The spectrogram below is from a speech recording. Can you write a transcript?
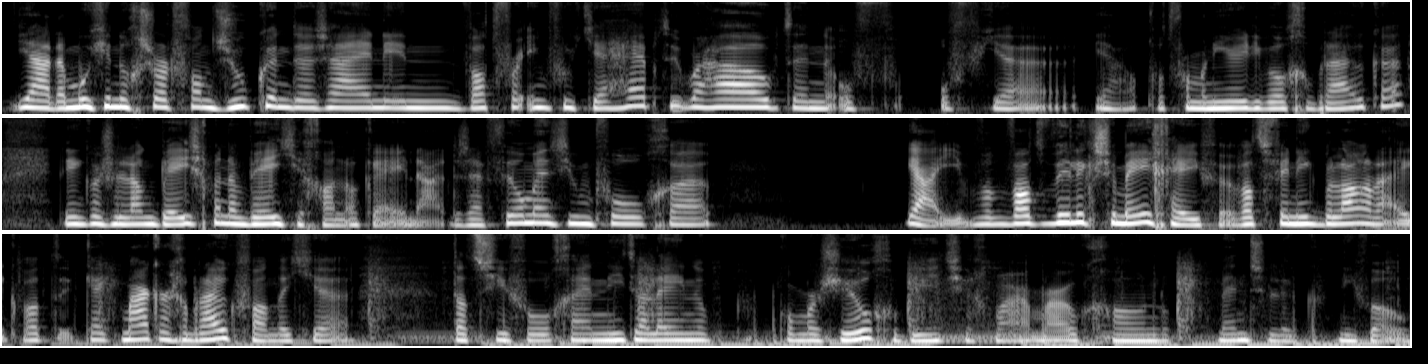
ja, dan moet je nog een soort van zoekende zijn in wat voor invloed je hebt überhaupt. En of, of je, ja, op wat voor manier je die wil gebruiken. Ik denk als je lang bezig bent, dan weet je gewoon, oké, nou, er zijn veel mensen die me volgen. Ja, wat wil ik ze meegeven? Wat vind ik belangrijk? Wat, kijk, maak er gebruik van dat, je, dat ze je volgen. En niet alleen op commercieel gebied, zeg maar, maar ook gewoon op menselijk niveau.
